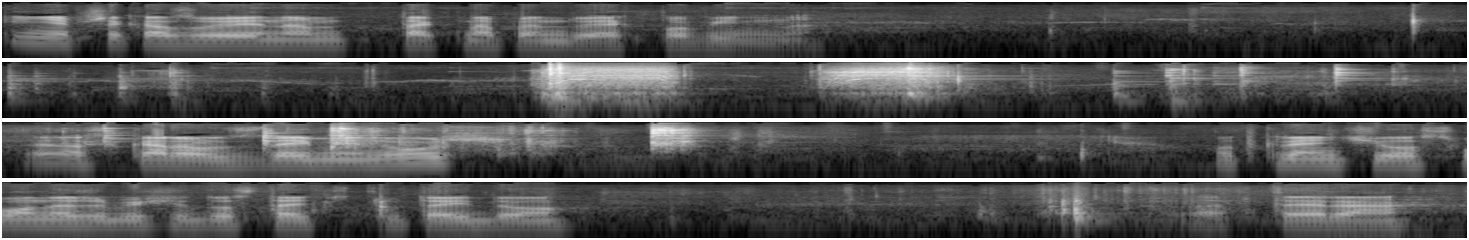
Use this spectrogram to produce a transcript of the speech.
i nie przekazuje nam tak napędu jak powinna. Teraz Karol zdejmie nóż, odkręci osłonę, żeby się dostać tutaj do adaptera.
